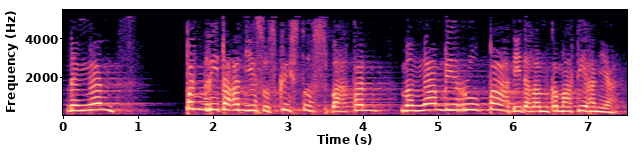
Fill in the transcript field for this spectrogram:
dengan penderitaan Yesus Kristus bahkan mengambil rupa di dalam kematiannya.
